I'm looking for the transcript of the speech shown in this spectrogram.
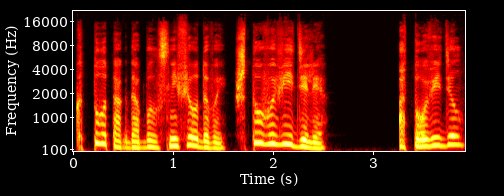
Кто тогда был с Нефёдовой? Что вы видели? А то видел.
